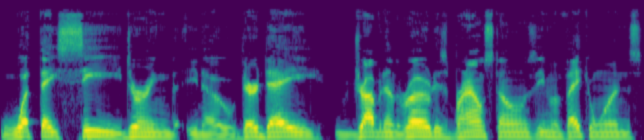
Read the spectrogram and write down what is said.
what they see during you know their day driving down the road is brownstones, even vacant ones.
